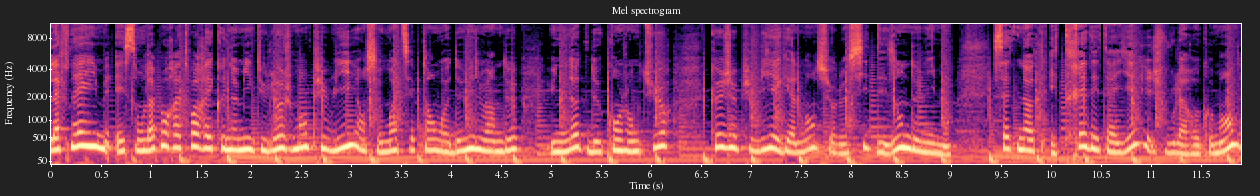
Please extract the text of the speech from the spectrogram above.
L'AFNAIM et son laboratoire économique du logement publient en ce mois de septembre 2022 une note de conjoncture que je publie également sur le site des ondes de Limo. Cette note est très détaillée, je vous la recommande.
